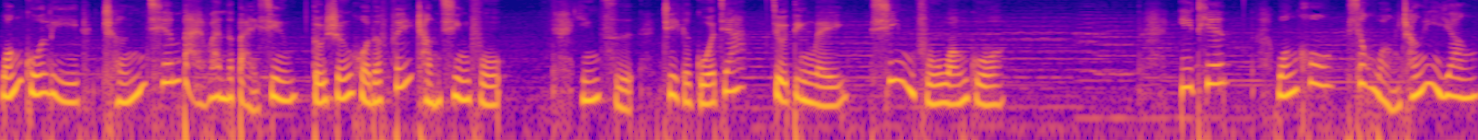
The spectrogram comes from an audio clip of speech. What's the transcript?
王国里成千百万的百姓都生活的非常幸福，因此这个国家就定为幸福王国。一天，王后像往常一样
